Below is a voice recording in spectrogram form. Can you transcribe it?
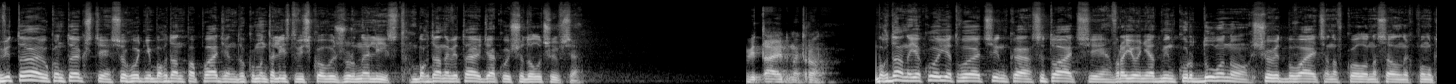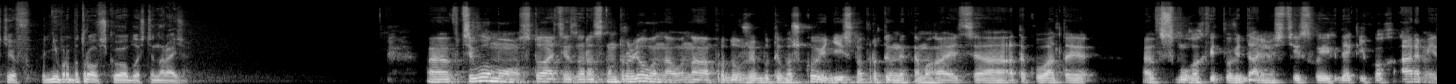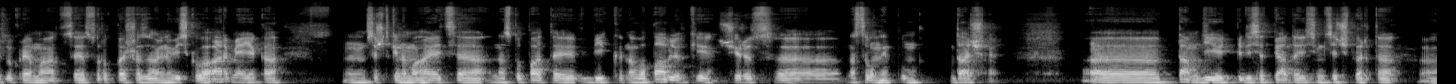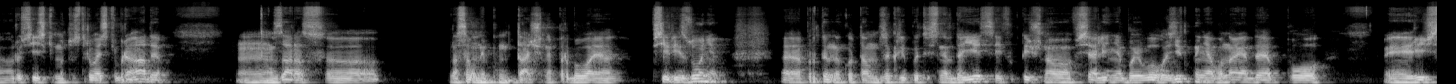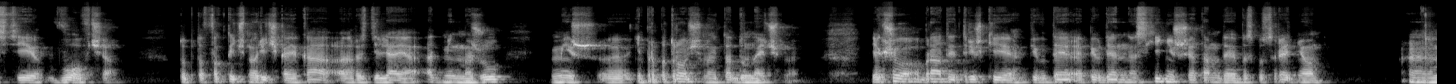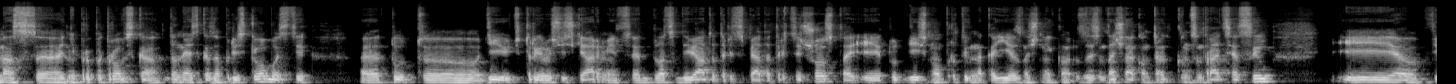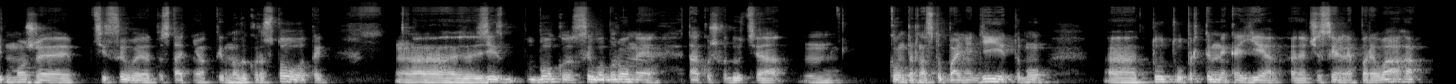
Вітаю у контексті. Сьогодні Богдан Пападін, документаліст, військовий журналіст. Богдане, вітаю, дякую, що долучився. Вітаю, Дмитро. Богдане, якою є твоя оцінка ситуації в районі адмінкордону? Що відбувається навколо населених пунктів Дніпропетровської області наразі? Е, В цілому ситуація зараз контрольована. Вона продовжує бути важкою. Дійсно, противник намагається атакувати в смугах відповідальності своїх декількох армій. Зокрема, це 41-ша загальновійськова армія, яка все ж таки намагається наступати в бік Новопавлівки через е, населений пункт Дачне. Е, Там діють 55-та і 74-та е, російські мотострілецькі бригади. М, Зараз е, населений пункт Дачне перебуває в сірій зоні. Е, Противнику там закріпитись не вдається, і фактично вся лінія бойового зіткнення вона йде по е, річці Вовча, тобто фактично річка, яка е, розділяє адмінмежу між Дніпропетровщиною та Донеччиною. Якщо брати трішки південно-східніше, там де безпосередньо у нас Дніпропетровська, Донецька, Запорізька області, Тут е, діють три російські армії: це 29, 35, 36, і тут дійсно у противника є значні значна концентрація сил, і він може ці сили достатньо активно використовувати. Е, Зі боку сил оборони також ведуться контрнаступальні дії, тому е, тут у противника є е, чисельна перевага,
